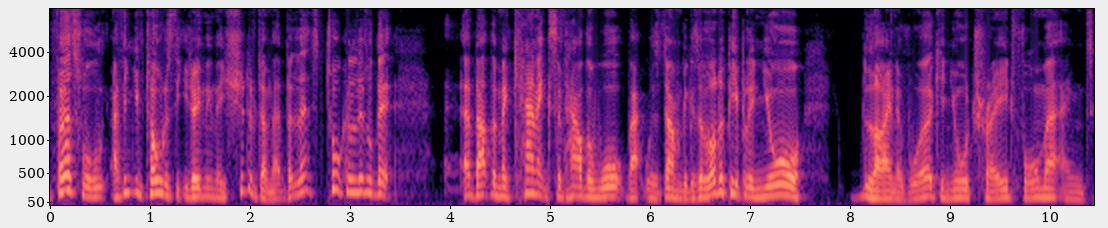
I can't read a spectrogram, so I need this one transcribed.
first of all, I think you've told us that you don't think they should have done that, but let's talk a little bit about the mechanics of how the walkback was done because a lot of people in your line of work in your trade former and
